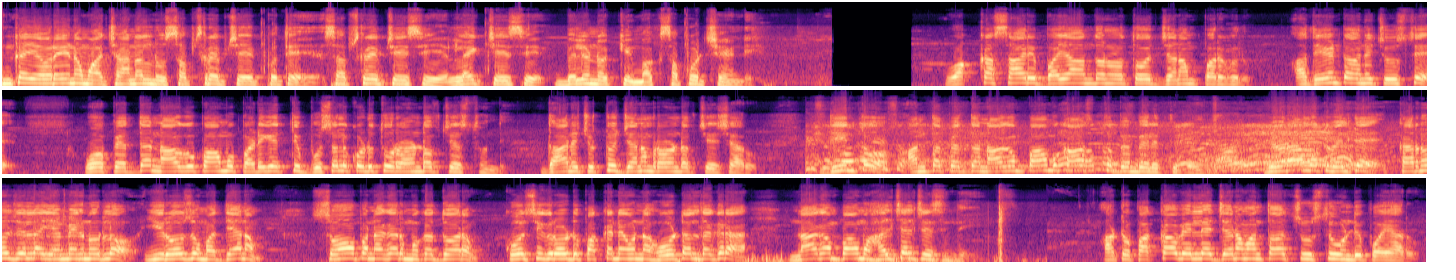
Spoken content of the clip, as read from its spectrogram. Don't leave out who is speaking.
Speaker 1: ఇంకా ఎవరైనా మా ఛానల్ను సబ్స్క్రైబ్ చేయకపోతే సబ్స్క్రైబ్ చేసి లైక్ చేసి బెల్ నొక్కి మాకు సపోర్ట్ చేయండి. ఒక్కసారి భయాందోళనలతో జనం పరుగులు. అదేంటో అని చూస్తే ఓ పెద్ద నాగుపాము పడిగెత్తి బుసలు కొడుతూ రౌండప్ చేస్తుంది. దాని చుట్టూ జనం రౌండప్ చేశారు. దీంతో అంత పెద్ద నాగంపాము కాస్త బెంబేలెత్తిపోయింది. వివరాల్లోకి వెళ్తే కర్నూలు జిల్లా ఎమ్మెగనూరులో ఈరోజు మధ్యాహ్నం సోమపనగర్ ముఖద్వారం కోసిగి రోడ్డు పక్కనే ఉన్న హోటల్ దగ్గర నాగంపాము హల్చల్ చేసింది. అటు పక్కా వెళ్ళే జనమంతా చూస్తూ ఉండిపోయారు.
